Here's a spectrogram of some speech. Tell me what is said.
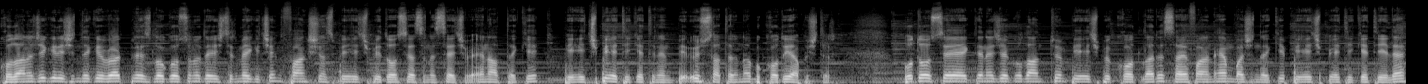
Kullanıcı girişindeki WordPress logosunu değiştirmek için Functions PHP dosyasını seç ve en alttaki PHP etiketinin bir üst satırına bu kodu yapıştır. Bu dosyaya eklenecek olan tüm PHP kodları sayfanın en başındaki PHP etiketiyle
